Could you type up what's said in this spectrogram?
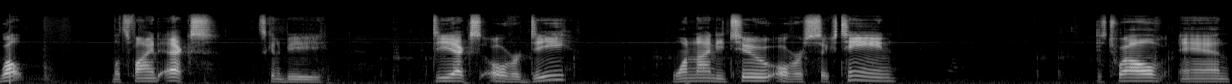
Well, let's find x. It's going to be dx over d, 192 over 16 is 12, and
